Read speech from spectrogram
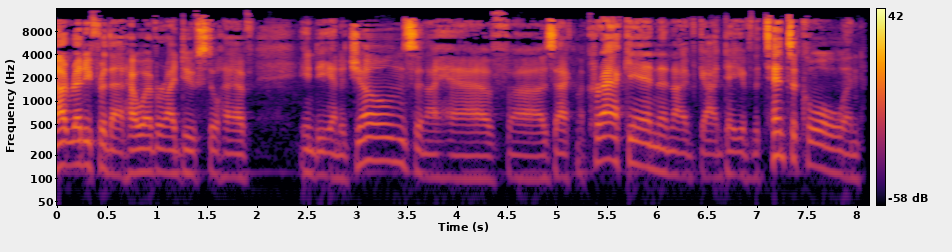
not ready for that. However, I do still have Indiana Jones, and I have uh, Zak McKracken, and I've got Day of the Tentacle, and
